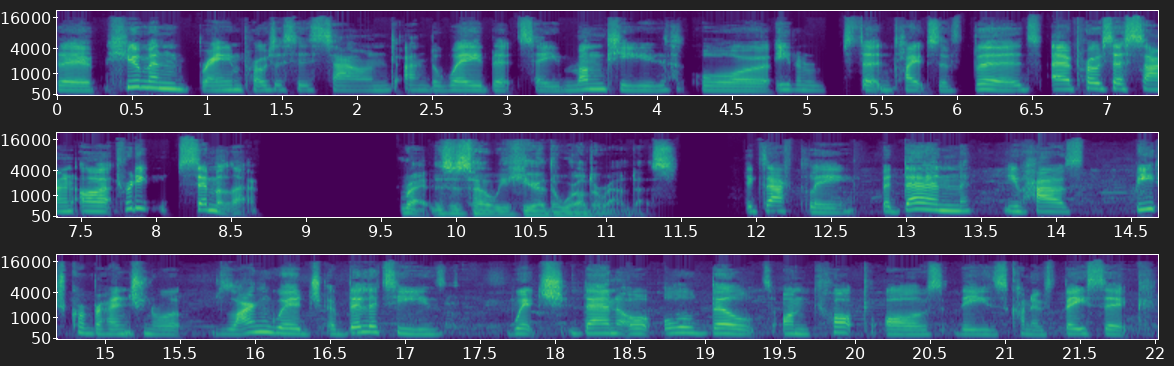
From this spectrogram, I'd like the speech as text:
the human brain processes sound and the way that, say, monkeys or even certain types of birds uh, process sound are pretty similar. Right. This is how we hear the world around us. Exactly. But then you have speech comprehension or language abilities, which then are all built on top of these kind of basic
